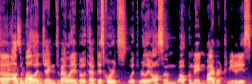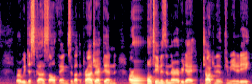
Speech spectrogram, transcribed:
uh, and Jenkins Valet both have discords with really awesome, welcoming, vibrant communities where we discuss all things about the project. And our whole team is in there every day, talking to the community,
